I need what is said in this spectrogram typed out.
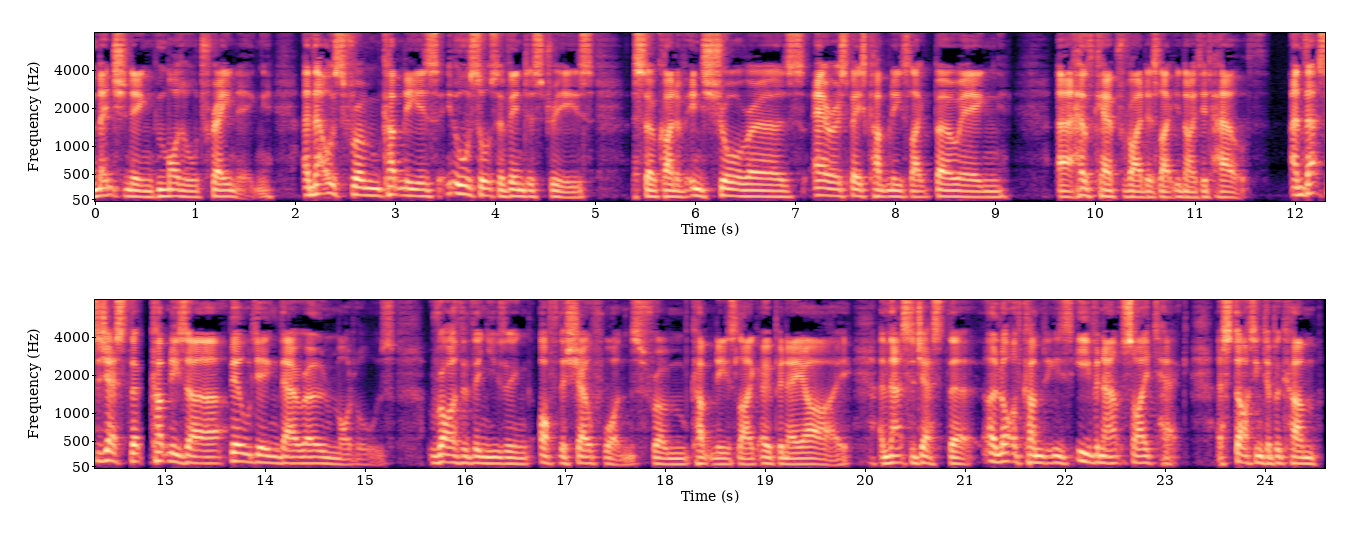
mentioning model training. And that was from companies in all sorts of industries. So, kind of insurers, aerospace companies like Boeing, uh, healthcare providers like United Health. And that suggests that companies are building their own models rather than using off the shelf ones from companies like OpenAI. And that suggests that a lot of companies, even outside tech, are starting to become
